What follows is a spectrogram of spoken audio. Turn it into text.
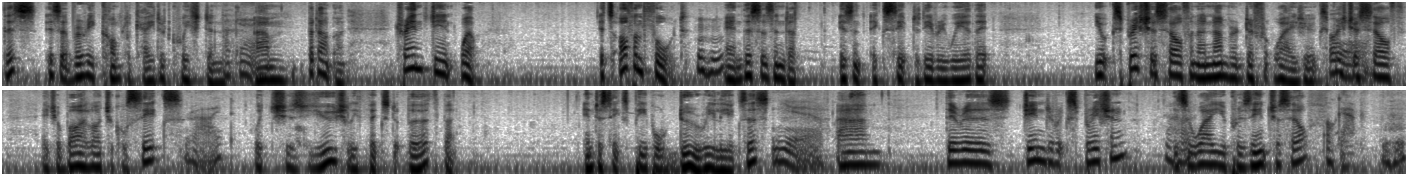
This is a very complicated question. Okay. Um, but don't. Transgender, well, it's often thought, Mhm. and this isn't, a, isn't accepted everywhere, that you express yourself in a number of different ways. You express Oh, yeah. yourself as your biological sex, Right. Which is usually fixed at birth, but intersex people do really exist. Yeah. Um, there is gender expression. It's the Uh-huh. way you present yourself. Okay. Mhm.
